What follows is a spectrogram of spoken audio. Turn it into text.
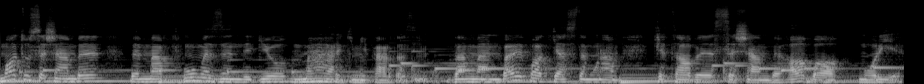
ما تو سهشنبه به مفهوم زندگی و مرگ می‌پردازیم و منبع پادکستمونم کتاب سهشنبه ها با موریه.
